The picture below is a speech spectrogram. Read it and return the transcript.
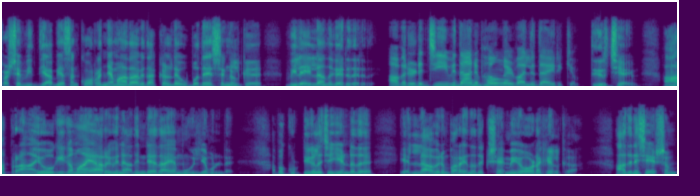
പക്ഷേ വിദ്യാഭ്യാസം കുറഞ്ഞ മാതാപിതാക്കളുടെ ഉപദേശങ്ങൾക്ക് വിലയില്ലാന്ന് കരുതരുത്. അവരുടെ ജീവിതാനുഭവങ്ങൾ വലുതായിരിക്കും. തീർച്ചയായും ആ പ്രായോഗികമായ അറിവിന് അതിന്റേതായ മൂല്യമുണ്ട്. അപ്പോൾ കുട്ടികൾ ചെയ്യേണ്ടത് എല്ലാവരും പറയുന്നത് ക്ഷമയോടെ കേൾക്കുക. അതിനുശേഷം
